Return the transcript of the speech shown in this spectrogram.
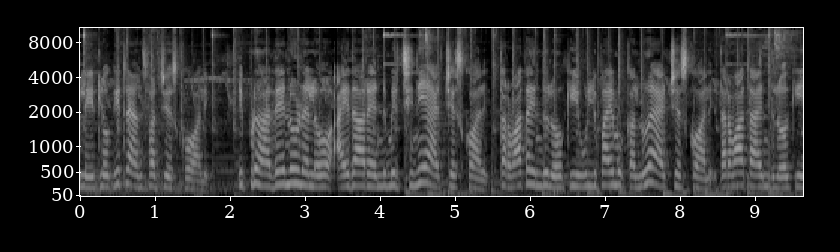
ప్లేట్లోకి ట్రాన్స్ఫర్ చేసుకోవాలి. ఇప్పుడు అదే నూనెలో ఐదారు ఎండుమిర్చిని యాడ్ చేసుకోవాలి. తర్వాత ఇందులోకి ఉల్లిపాయ ముక్కలను యాడ్ చేసుకోవాలి. తర్వాత ఇందులోకి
